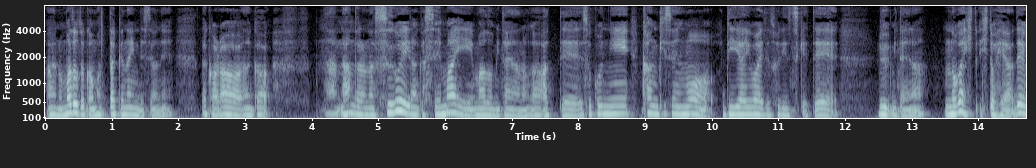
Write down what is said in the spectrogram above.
あの窓とか全くないんですよね。だからなんかなんだろうなすごいなんか狭い窓みたいなのがあってそこに換気扇を DIY で取り付けてるみたいなのが一部屋。で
